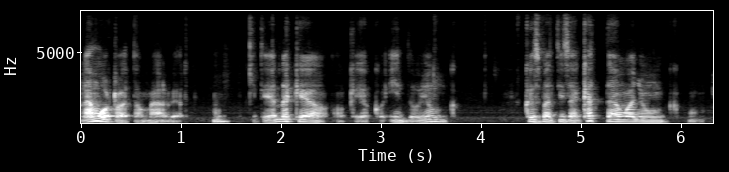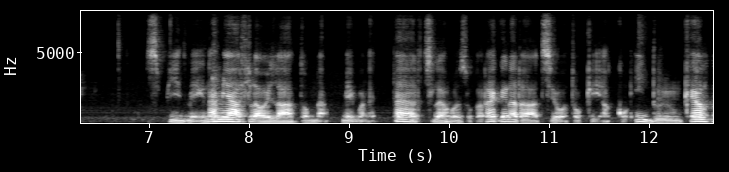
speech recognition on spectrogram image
nem volt rajtam melvért. Hm, kit érdekel, oké, okay, akkor induljunk. Közben 12-en vagyunk, speed még nem járt le, hogy látom, mert még van egy perc, lehozzuk a regenerációt, oké, akkor induljunk el,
